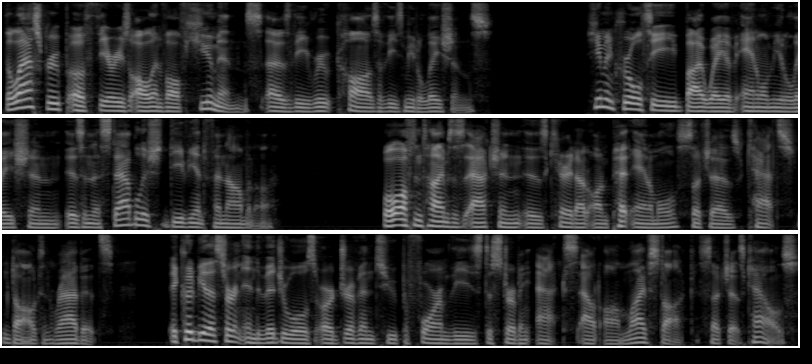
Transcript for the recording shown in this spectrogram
the last group of theories all involve humans as the root cause of these mutilations. Human cruelty by way of animal mutilation is an established deviant phenomena. While oftentimes this action is carried out on pet animals, such as cats, dogs, and rabbits, it could be that certain individuals are driven to perform these disturbing acts out on livestock, such as cows.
